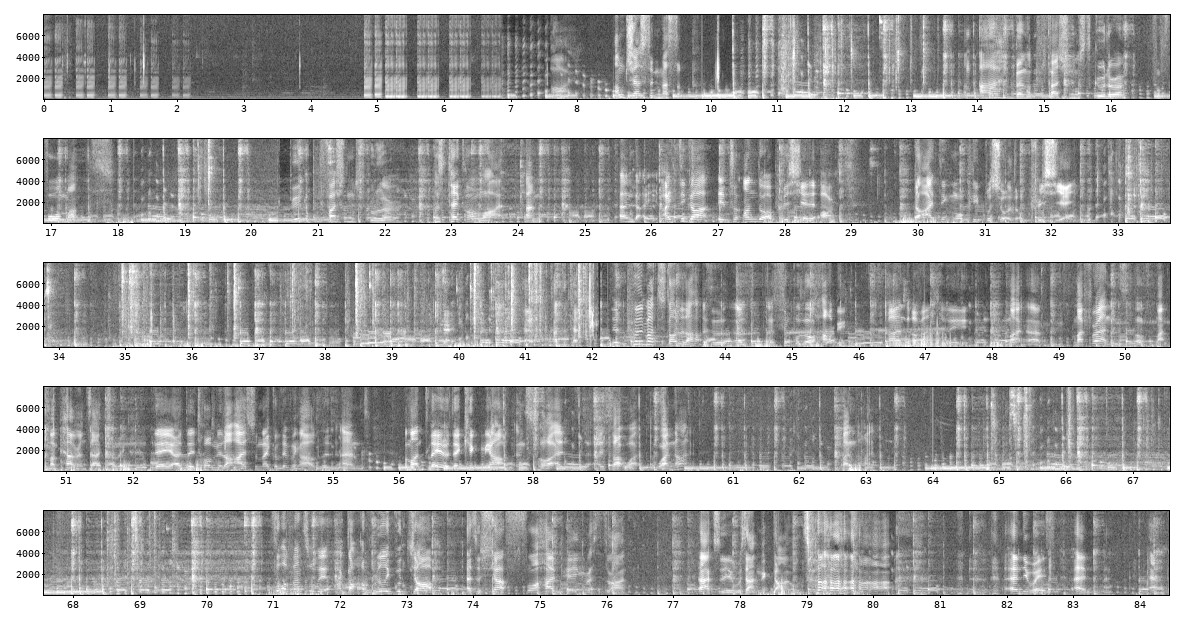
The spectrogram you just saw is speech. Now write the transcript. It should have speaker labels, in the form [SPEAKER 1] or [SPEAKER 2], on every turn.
[SPEAKER 1] Hi, I'm Justin Mesup. And I have been a professional scooterer for four months. Being a professional scooter has taken a lot, and and I, I think that it's an underappreciated art that I think more people should appreciate. Okay. Cut. It pretty much started out as a, as a simple little hobby, and eventually, my um, my friends of my, my parents actually, they uh, they told me that I should make a living out of it, and a month later they kicked me out, and so I I thought why why not? Why not? So eventually, I got a really good job as a chef for a high-paying restaurant. Actually, it was at McDonald's. Anyways, and and,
